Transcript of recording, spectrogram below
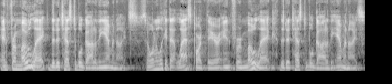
and from molech the detestable god of the ammonites. So i want to look at that last part there and for molech the detestable god of the ammonites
